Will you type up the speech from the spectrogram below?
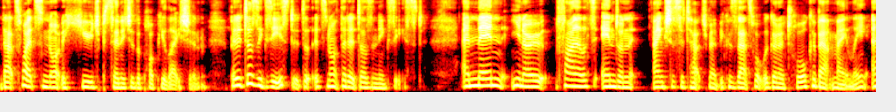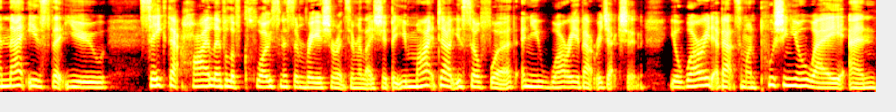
that's why it's not a huge percentage of the population, but it does exist. It's not that it doesn't exist. And then, you know, finally, let's end on anxious attachment because that's what we're going to talk about mainly. And that is that you seek that high level of closeness and reassurance in relationship, but you might doubt your self worth and you worry about rejection. You're worried about someone pushing you away and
